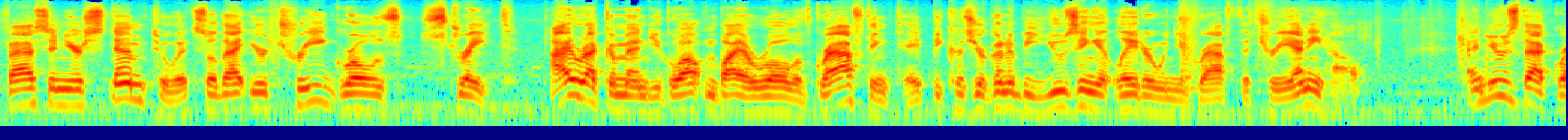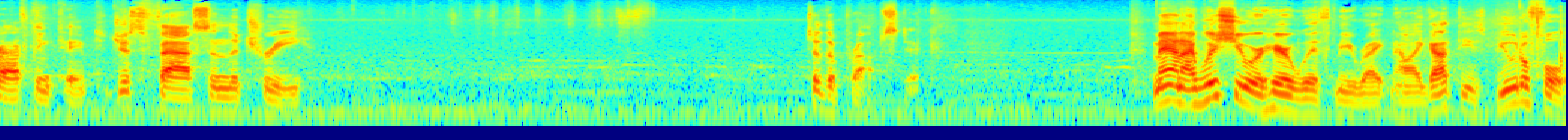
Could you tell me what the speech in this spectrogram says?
fasten your stem to it so that your tree grows straight. I recommend you go out and buy a roll of grafting tape because you're going to be using it later when you graft the tree anyhow. And use that grafting tape to just fasten the tree to the prop stick. Man, I wish you were here with me right now. I got these beautiful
